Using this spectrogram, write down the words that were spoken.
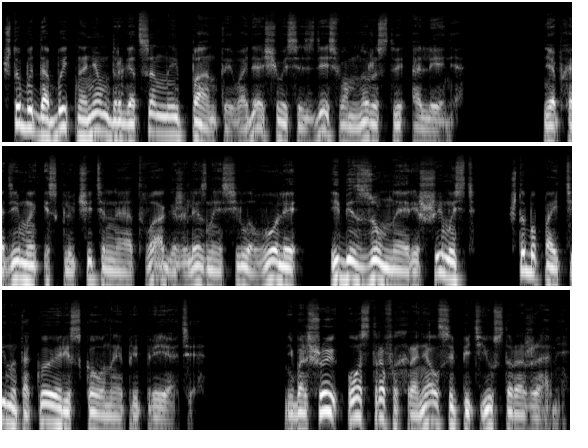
чтобы добыть на нем драгоценные панты, водящегося здесь во множестве оленя. Необходимы исключительная отвага, железная сила воли и безумная решимость, чтобы пойти на такое рискованное предприятие. Небольшой остров охранялся пятью сторожами.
